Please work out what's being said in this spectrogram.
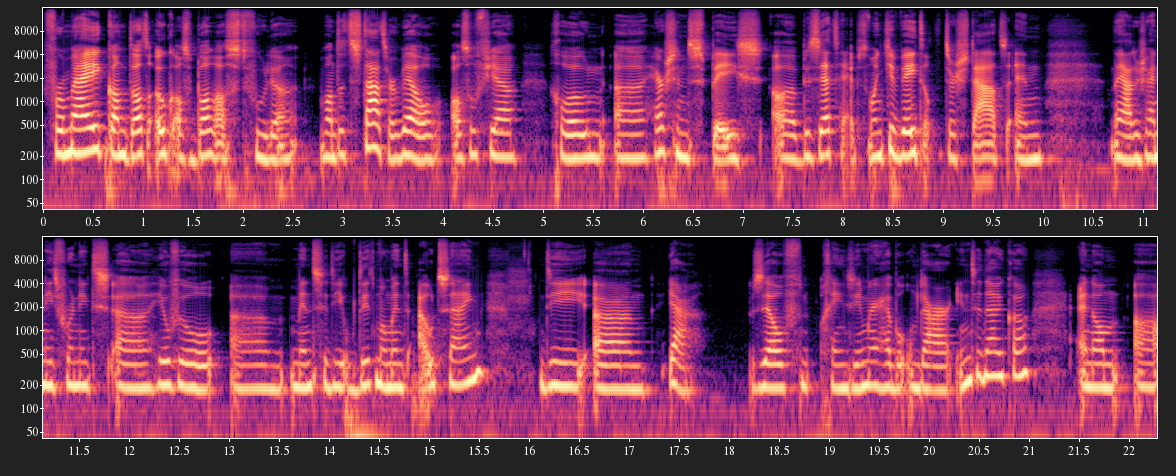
voor mij kan dat ook als ballast voelen. Want het staat er wel. Alsof je gewoon eh hersenspace eh, bezet hebt. Want je weet dat het er staat. En nou ja, er zijn niet voor niets eh, heel veel ehm, mensen die op dit moment oud zijn. Die ehm, ja, zelf geen zin meer hebben om daarin te duiken. En dan eh,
